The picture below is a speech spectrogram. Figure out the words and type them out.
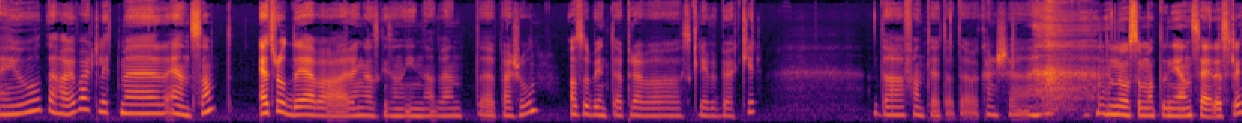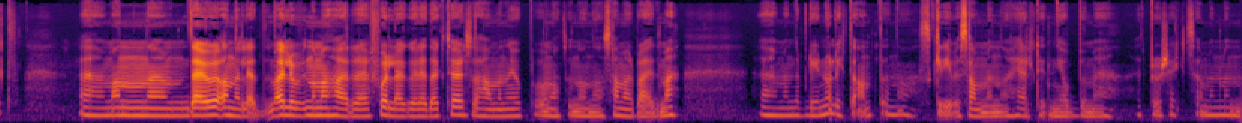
Eh, Jo, det har jo vært litt mer ensomt. Jeg trodde jeg var en ganske sånn innadvendt eh, person, og så begynte jeg å prøve å skrive bøker. Da fant jeg ut at det var kanskje noe som måtte nyanseres litt. Men Man, eh, det er jo annerledes Eller når man har eh, forlag og redaktør, så har man jo på en måte noen å samarbeide med. Eh, Men det blir noe litt annet enn å skrive sammen og hele tiden jobbe med et prosjekt sammen. Men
